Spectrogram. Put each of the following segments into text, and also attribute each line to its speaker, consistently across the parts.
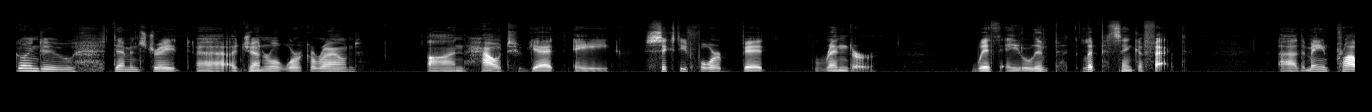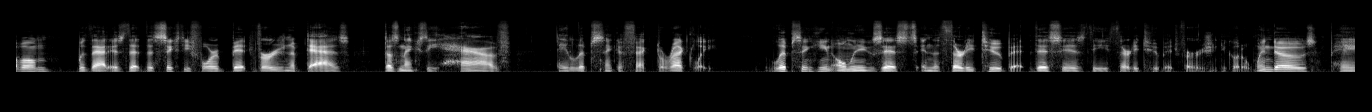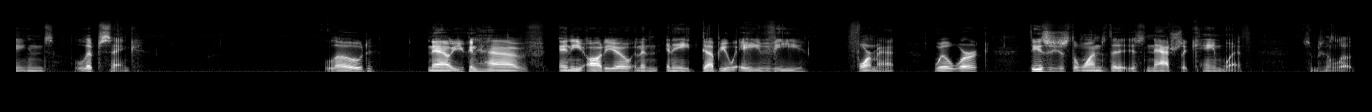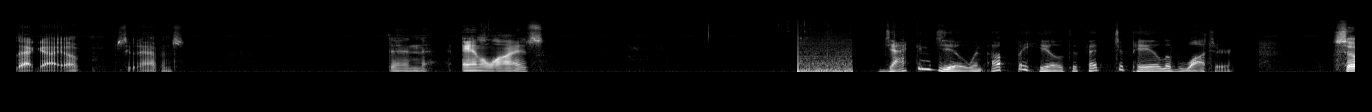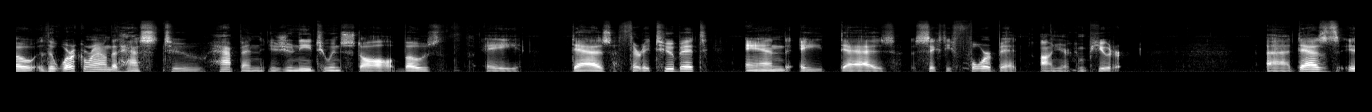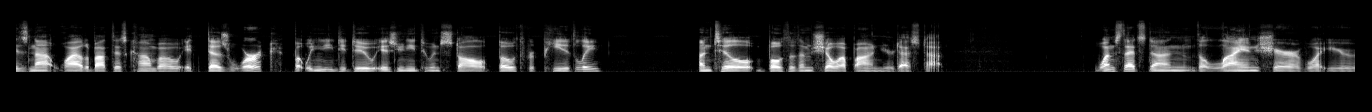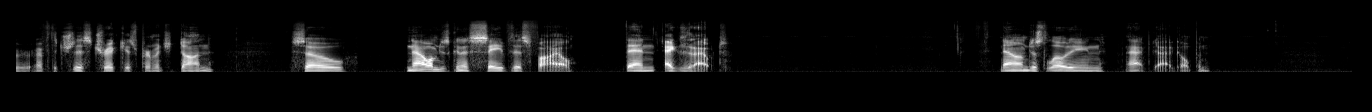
Speaker 1: going to demonstrate uh, a general workaround on how to get a 64-bit render with a lip, lip sync effect. Uh, the main problem with that is that the 64-bit version of DAZ doesn't actually have a lip sync effect directly. Lip syncing only exists in the 32-bit. This is the 32-bit version. You go to Windows, Panes, Lip Sync, load. Now you can have any audio in, an, in a WAV format will work. These are just the ones that it just naturally came with. So I'm just going to load that guy up, see what happens. Then analyze.
Speaker 2: Jack and Jill went up a hill to fetch a pail of water.
Speaker 1: So the workaround that has to happen is you need to install both a DAZ 32-bit and a DAZ 64-bit on your computer. Uh, DAZ is not wild about this combo. It does work, but what you need to do is you need to install both repeatedly until both of them show up on your desktop. Once that's done, the lion's share of what you're of the, this trick is pretty much done. So now I'm just going to save this file, then exit out. Now I'm just loading that guy open.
